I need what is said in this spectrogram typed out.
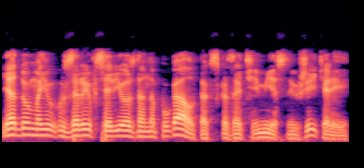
Я думаю, взрыв серьезно напугал, так сказать, местных жителей,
